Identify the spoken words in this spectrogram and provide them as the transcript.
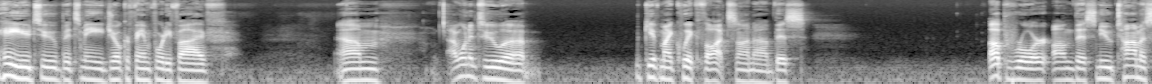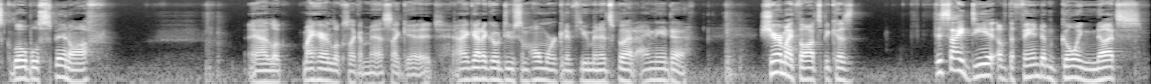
Hey YouTube, it's me, JokerFan45. Um, I wanted to uh, give my quick thoughts on uh, this uproar on this new Thomas Global spinoff. Yeah, look, my hair looks like a mess. I get it. I gotta go do some homework in a few minutes, but I need to share my thoughts because this idea of the fandom going nuts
